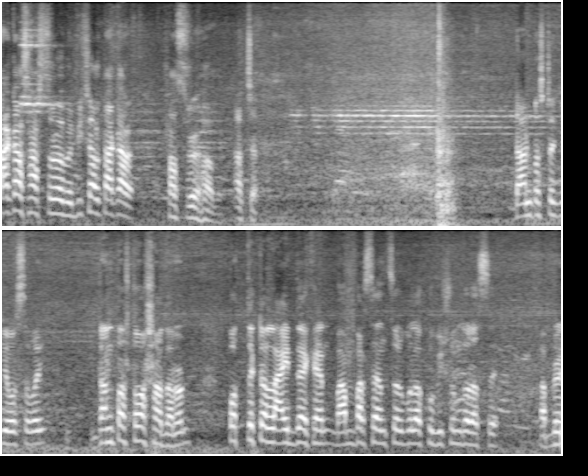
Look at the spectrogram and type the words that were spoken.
টাকা সাশ্রয় হবে বিশাল টাকা সাশ্রয় হবে। আচ্ছা। ডান পাশটা কি অবস্থা ভাই? ডান পাশটা অসাধারণ। প্রত্যেকটা লাইট দেখেন বাম্পার সেন্সরগুলো খুবই সুন্দর আছে। আপনি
